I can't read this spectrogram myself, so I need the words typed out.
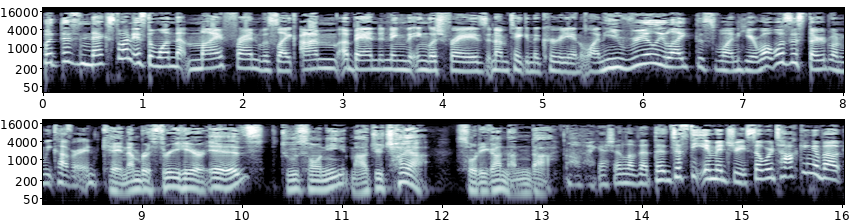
But this next one is the one that my friend was like, I'm abandoning the English phrase and I'm taking the Korean one. He really liked this one here. What was this third one we covered? Okay. Number three here is 두 손이 마주쳐야 소리가 난다. Oh my gosh, I love that. The, just the imagery. So we're talking about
